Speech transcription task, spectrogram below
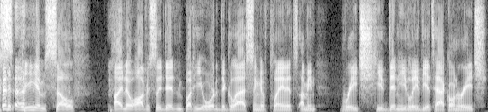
for sure. he himself, I know, obviously didn't, but he ordered the glassing of planets. I mean, Reach. He didn't he lead the attack on Reach?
